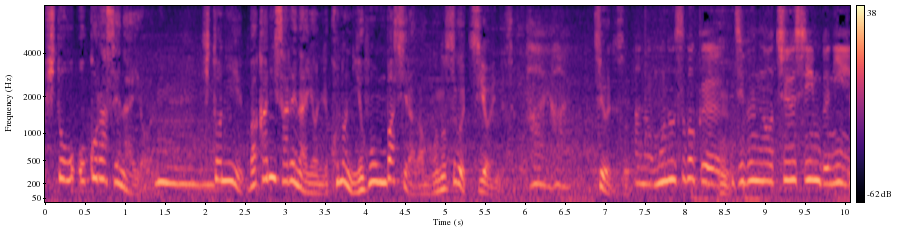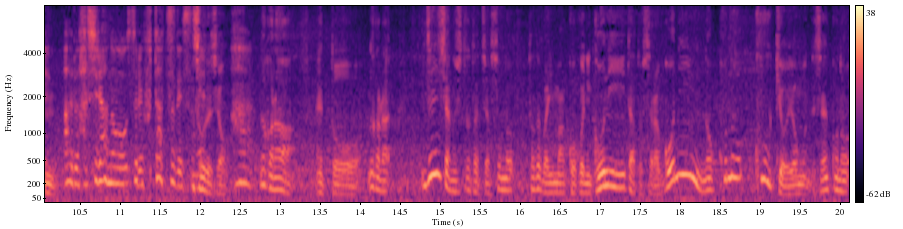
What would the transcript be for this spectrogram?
人を怒らせないようにうん人にバカにされないようにこの2本柱がものすごい強いんですよ。はいはい。強いです。あのものすごくうん。自分の中心部にうん。ある柱のそれ2つですね、そうでしょはい。だからえっとだから前者の人たちはその例えば今ここに5人いたとしたら5人のこの空気を読むんですね。この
